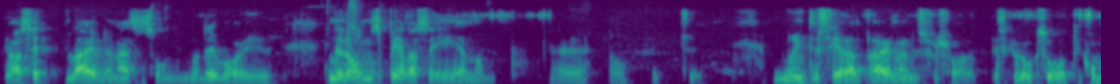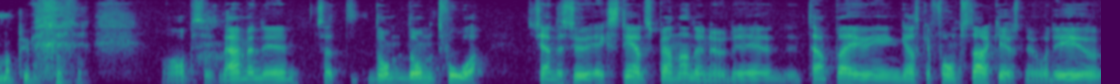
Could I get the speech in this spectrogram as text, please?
Jag har sett live den här säsongen och det var ju när de spelade sig igenom eh, Ja. ett ointresserat Islanders försvar. Det ska vi också återkomma till. Ja, precis. Nej, men, eh, så att de, de två kändes ju extremt spännande nu. Det, Tampa är ju en ganska formstarka just nu och det är ju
